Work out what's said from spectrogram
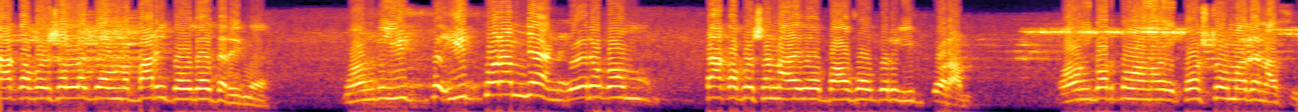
টাকা পয়সা লাগে আমরা বাড়িতেও যাইতারি না। এখন তো ঈদ ঈদ করাম যেন এরকম টাকা পয়সা নাই বাসাও করে ঈদ করাম। এখন বর্তমান ওই কষ্টের মাঝে আছি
